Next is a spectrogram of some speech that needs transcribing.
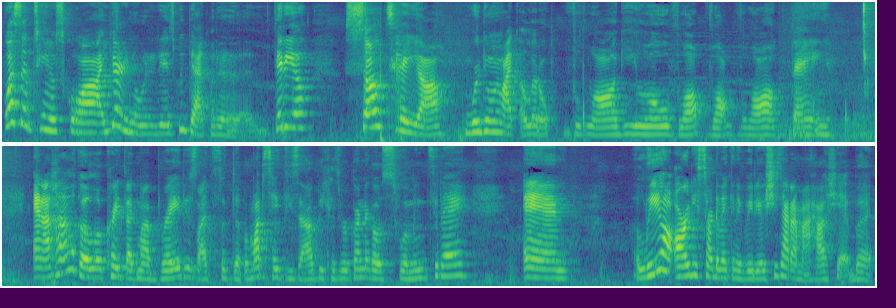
What's up, Team Squad? You already know what it is. We back with another video. So today, y'all, we're doing like a little vloggy, little vlog, vlog, vlog thing. And I kind of look a little crazy, like my braid is like flipped up. I'm about to take these out because we're gonna go swimming today. And Leah already started making a video. She's not at my house yet, but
